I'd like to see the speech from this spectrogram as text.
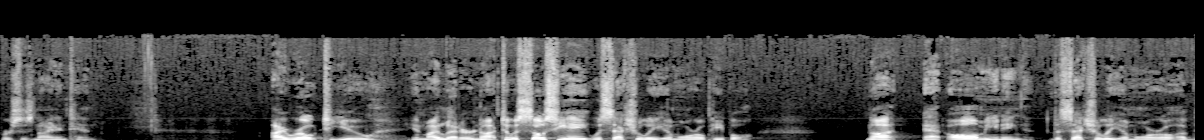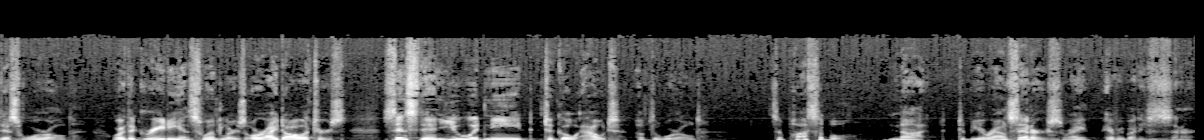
verses 9 and 10. I wrote to you in my letter not to associate with sexually immoral people, not at all meaning the sexually immoral of this world, or the greedy and swindlers, or idolaters. Since then, you would need to go out of the world. It's impossible not to be around sinners, right? Everybody's a sinner.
